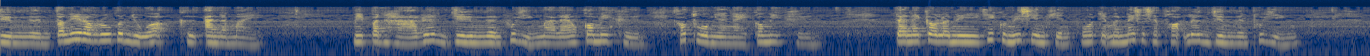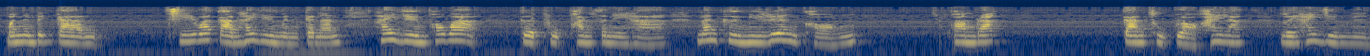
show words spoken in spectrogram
ยืมเงิน ตอนนี้เรารู้กันอยู่ว่าคืออนามัย มีปัญหาเรื่องยืมเงินผู้หญิงมาแล้วก็ไม่คืน เขาทวงยังไงก็ไม่คืน แต่ในกรณีที่คุณวิเชียนเขียนโพสต์เนี่ยมันไม่ใช่เฉพาะเรื่องยืมเงินผู้หญิง มันยังเป็นการชี้ว่าการให้ยืมเงินกันนั้น ให้ยืมเพราะว่าเกิดผูกพันเสน่หา นั่นคือมีเรื่องของความรัก การถูกหลอกให้รัก เลยให้ยืมเงิน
